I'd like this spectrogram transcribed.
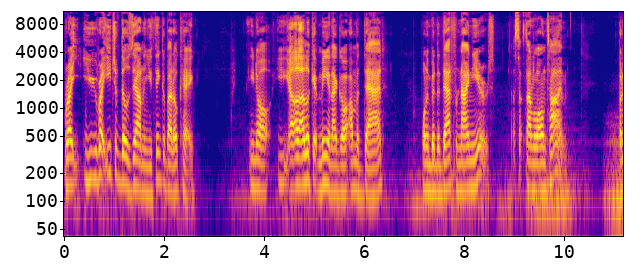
right? You write each of those down and you think about, okay, you know, I look at me and I go, I'm a dad. I've only been a dad for nine years. That's, not a long time. But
